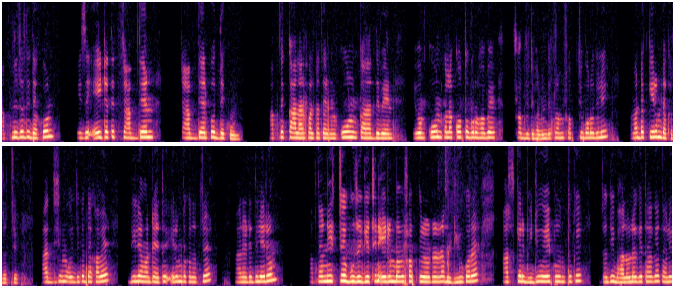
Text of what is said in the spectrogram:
আপনি যদি দেখুন, এই যে এইটাতে চাপ দেন, চাপ দেওয়ার পর দেখুন, আপনি কালার পাল্টাতে পারবেন কোন কালার দেবেন এবং কোন কালার কত বড় হবে সব দিতে পারবেন। দেখুন, আমি সবচেয়ে বড় দিলি, আমারটা কিরম দেখা যাচ্ছে। আর যে ওই দিকে দেখাবে দিলে আমারটা এত এরম দেখা যাচ্ছে। আর এটা দিলে এরম। আপনারা নিশ্চয়ই বুঝে গিয়েছেন এরমভাবে সব ক্রিয়েটাররা ভিডিও করে। আজকের ভিডিও এই পর্যন্তকে। যদি ভালো লেগে থাকে তাহলে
